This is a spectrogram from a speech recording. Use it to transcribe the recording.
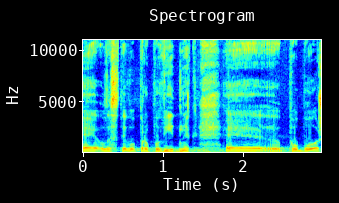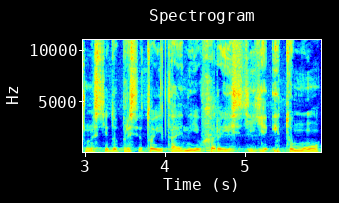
е, властиво проповідник е, побожності до Пресвятої Тайни Євхаристії. І тому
